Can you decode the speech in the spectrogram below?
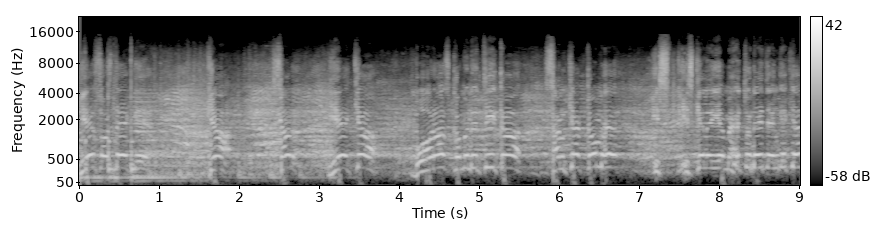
ये सोचते हैं कि क्या, सर, ये क्या बोहराज कम्युनिटी का संख्या कम है? इस, इसके लिए ये महत्व नहीं देंगे क्या?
